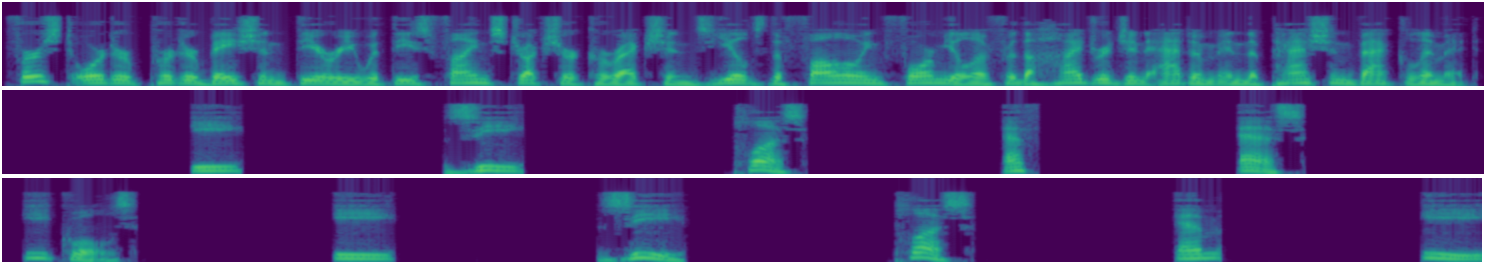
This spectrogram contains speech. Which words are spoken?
First-order perturbation theory with these fine structure corrections yields the following formula for the hydrogen atom in the Paschen-Back limit E Z plus F S equals E Z plus M E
